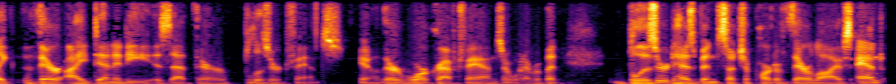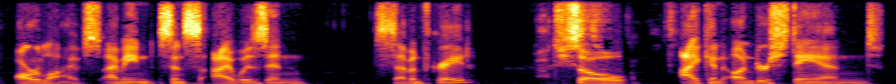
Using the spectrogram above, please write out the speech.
like their identity is that they're Blizzard fans. You know, they're Warcraft fans or whatever. But Blizzard has been such a part of their lives and our mm-hmm. lives. I mean, since I was in seventh grade. Oh, so I can understand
